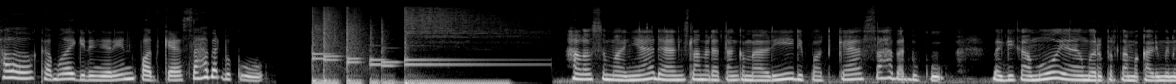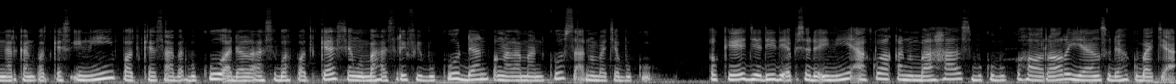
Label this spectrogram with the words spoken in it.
Halo, kamu lagi dengerin podcast Sahabat Buku. Halo semuanya dan selamat datang kembali di podcast Sahabat Buku. Bagi kamu yang baru pertama kali mendengarkan podcast ini, podcast Sahabat Buku adalah sebuah podcast yang membahas review buku dan pengalamanku saat membaca buku. Oke, jadi di episode ini aku akan membahas buku-buku horor yang sudah aku baca.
